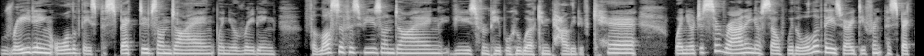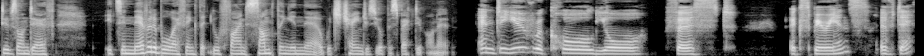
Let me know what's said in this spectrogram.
reading all of these perspectives on dying, when you're reading philosophers' views on dying, views from people who work in palliative care, when you're just surrounding yourself with all of these very different perspectives on death, it's inevitable, I think, that you'll find something in there which changes your perspective on it. And do you recall your first experience of death?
